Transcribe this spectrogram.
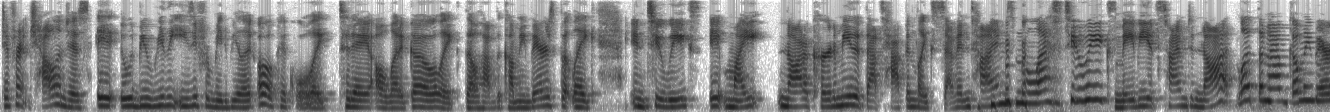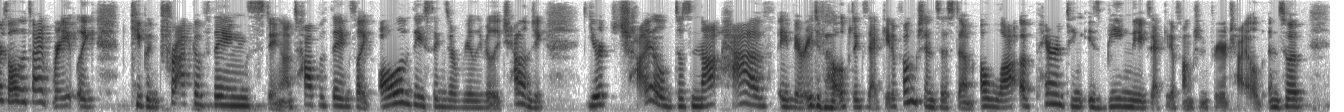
different challenges. It, it, would be really easy for me to be like, oh, okay, cool. Like today I'll let it go. Like they'll have the gummy bears, but like in two weeks, it might not occur to me that that's happened like seven times in the last two weeks. Maybe it's time to not let them have gummy bears all the time, right? Like keeping track of things, staying on top of things. Like all of these things are really, really challenging your child does not have a very developed executive function system. A lot of parenting is being the executive function for your child. And so if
